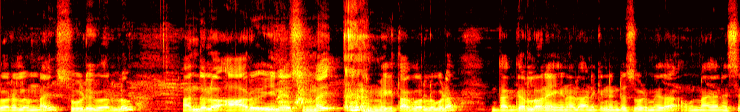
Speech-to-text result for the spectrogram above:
గొర్రెలు ఉన్నాయి. సూడి గొర్రెలు. అందులో ఆరు ఈనేస్ ఉన్నాయి. మిగతా గొర్రెలు కూడా దగ్గరలోనే ఈనడానికి నిండు సూడి మీద ఉన్నాయనేసి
